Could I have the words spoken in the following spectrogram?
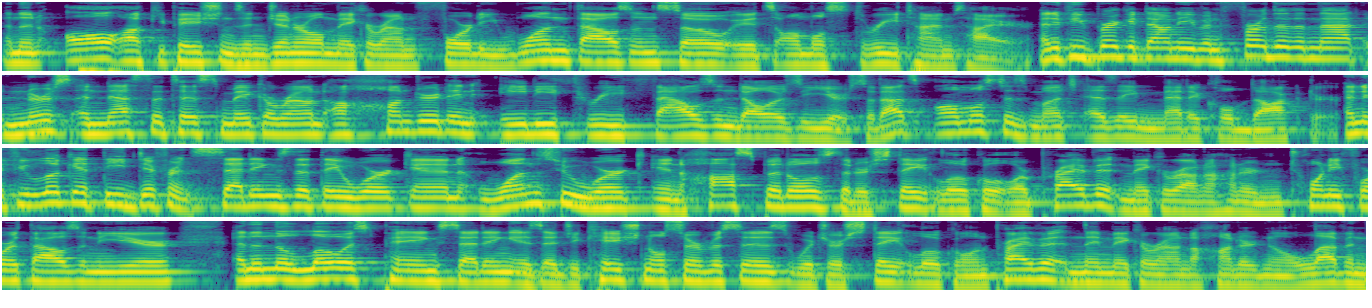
And then all occupations in general make around 41,000, so it's almost almost three times higher. And if you break it down even further than that, nurse anesthetists make around $183,000 a year. So that's almost as much as a medical doctor. And if you look at the different settings that they work in, ones who work in hospitals that are state, local, or private make around 124,000 a year. And then the lowest paying setting is educational services, which are state, local, and private, and they make around $111,000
